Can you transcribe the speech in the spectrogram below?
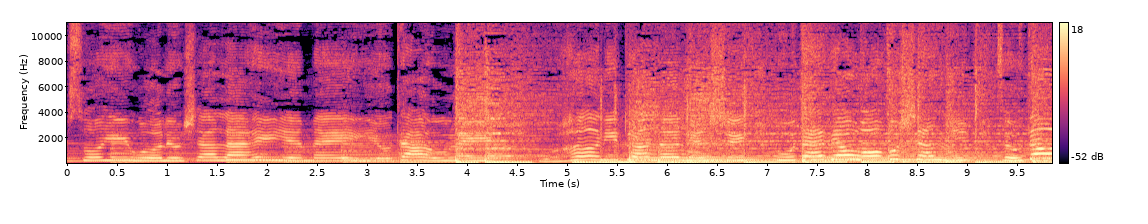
所以我留下来也没有道理。我和你断了联系，不代表我不想你，走到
